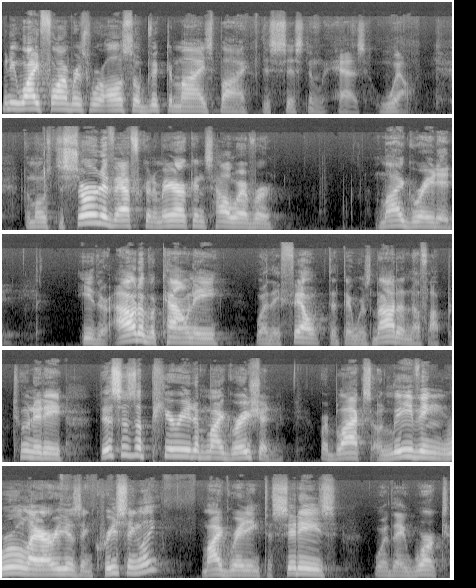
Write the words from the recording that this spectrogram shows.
Many white farmers were also victimized by this system as well. The most assertive African Americans, however, migrated either out of a county where they felt that there was not enough opportunity. This is a period of migration where blacks are leaving rural areas increasingly, migrating to cities where they worked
